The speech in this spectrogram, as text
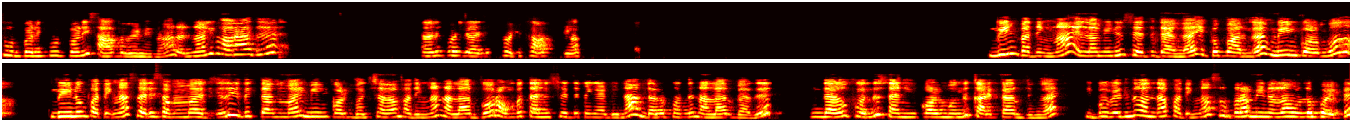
சூட் பண்ணி சூட் பண்ணி சாப்பிட வேண்டியதுதான் ரெண்டு நாளைக்கு வராது. நாளைக்கு கொஞ்சம் adjust பண்ணி சாப்பிடலாம் மீன் பாத்தீங்கன்னா எல்லா மீனும் சேர்த்துட்டாங்க. இப்ப பாருங்க மீன் குழம்பு மீனும் பாத்தீங்கன்னா சரி சமமா இருக்குது. இதுக்கு தகுந்த மாதிரி மீன் குழம்பு வச்சாதான் பாத்தீங்கன்னா நல்லா இருக்கும். ரொம்ப தண்ணி சேர்த்துட்டீங்க அப்படின்னா அந்த அளவுக்கு வந்து நல்லா இருக்காது. இந்த அளவுக்கு வந்து தண்ணி குழம்பு வந்து கரெக்டா இருக்குங்க. இப்போ வெந்து வந்தா பாத்தீங்கன்னா சூப்பரா மீன் எல்லாம் உள்ள போயிட்டு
